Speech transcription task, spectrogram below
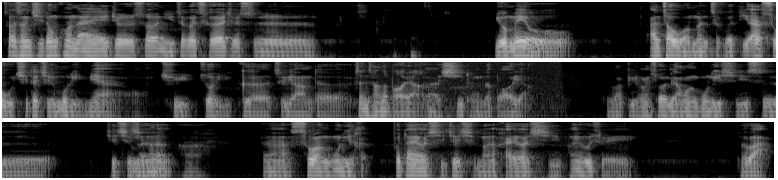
造成启动困难，也就是说你这个车就是有没有按照我们这个第二十五期的节目里面。去做一个这样的正常的保养，呃，系统的保养，对吧？比方说两万公里洗一次节气门，啊，嗯，四万公里还不但要洗节气门，还要洗喷油嘴，对吧？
